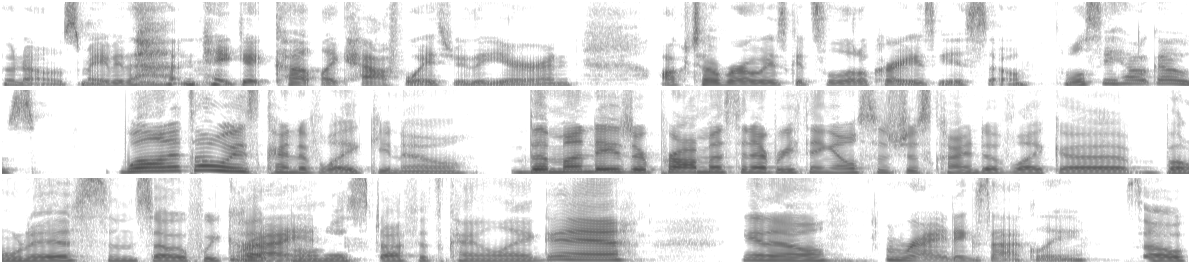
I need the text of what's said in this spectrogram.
who knows? Maybe that may get cut like halfway through the year, and October always gets a little crazy. So we'll see how it goes. Well, and it's always kind of like, you know, the Mondays are promised and everything else is just kind of like a bonus. And so if we cut Right. bonus stuff, it's kind of like, eh, you know. Right, exactly. So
